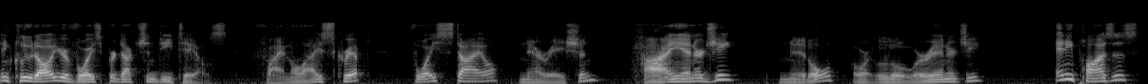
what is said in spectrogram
Include all your voice production details finalized script, voice style, narration, high energy, middle or lower energy, any pauses,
